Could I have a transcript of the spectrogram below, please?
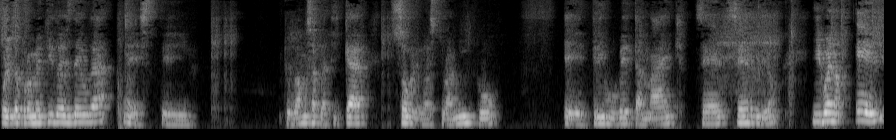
pues lo prometido es deuda. Este, pues vamos a platicar sobre nuestro amigo eh, tribu Beta Mike Serbio. Y bueno, él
